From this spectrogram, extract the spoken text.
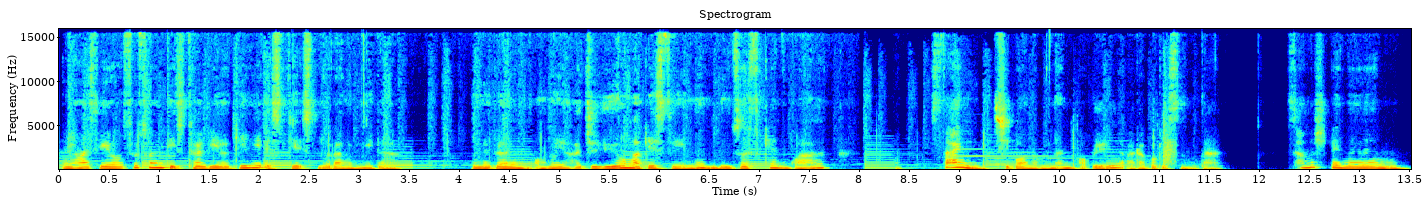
안녕하세요. 소소한 디지털 이야기 SDS 노랑입니다. 오늘은 업무에 아주 유용하게 쓰이는 문서 스캔과 사인 집어넣는 법을 알아보겠습니다. 사무실에는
